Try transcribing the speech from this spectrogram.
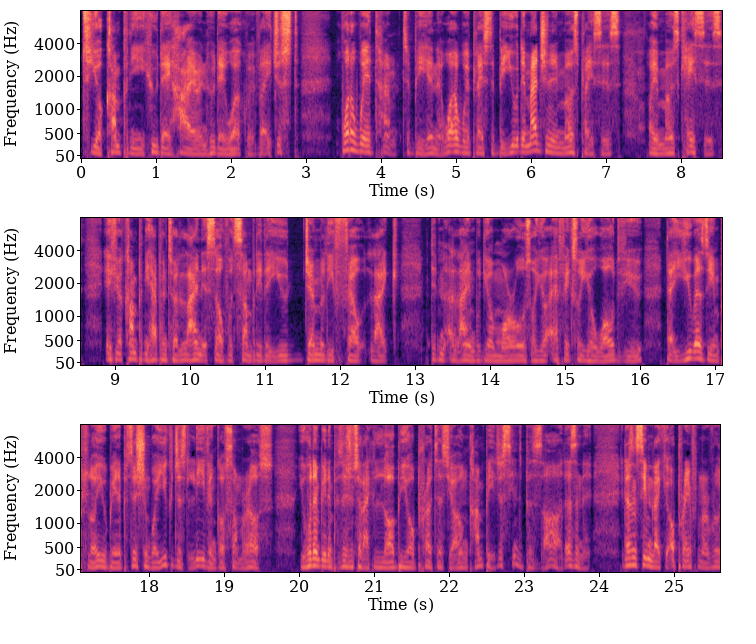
to your company who they hire and who they work with. Like, just, what a weird time to be in it. What a weird place to be. You would imagine in most places, or in most cases, if your company happened to align itself with somebody that you generally felt like didn't align with your morals or your ethics or your worldview, that you as the employee would be in a position where you could just leave and go somewhere else. You wouldn't be in a position to like lobby or protest your own company. It just seems bizarre, doesn't it? It doesn't seem like you're operating from a real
